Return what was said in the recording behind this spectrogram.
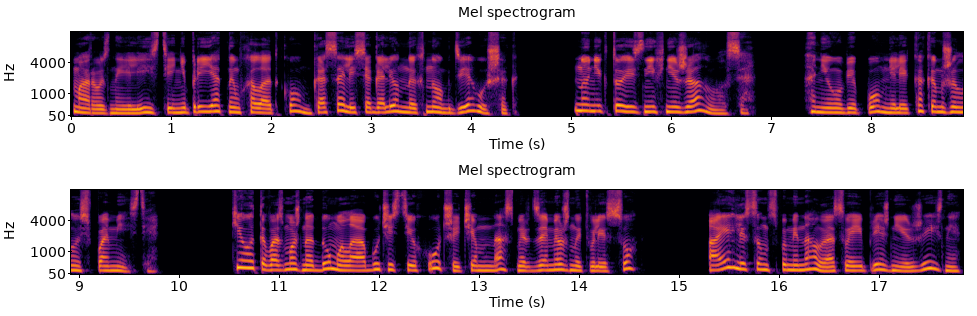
Морозные листья неприятным холодком касались оголенных ног девушек, но никто из них не жаловался. Они обе помнили, как им жилось в поместье. Киота, возможно, думала об участи худшей, чем насмерть замерзнуть в лесу, а Элисон вспоминала о своей прежней жизни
